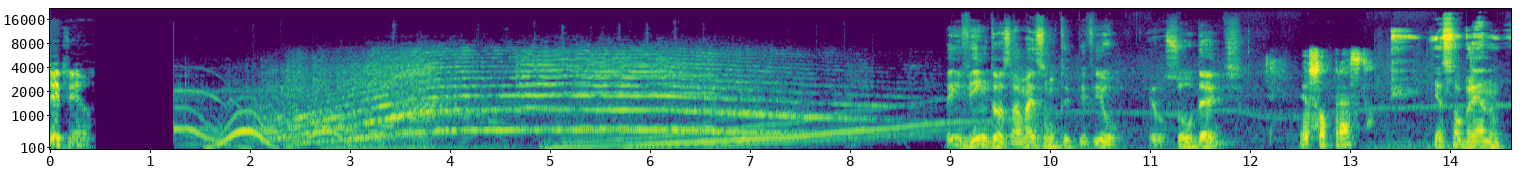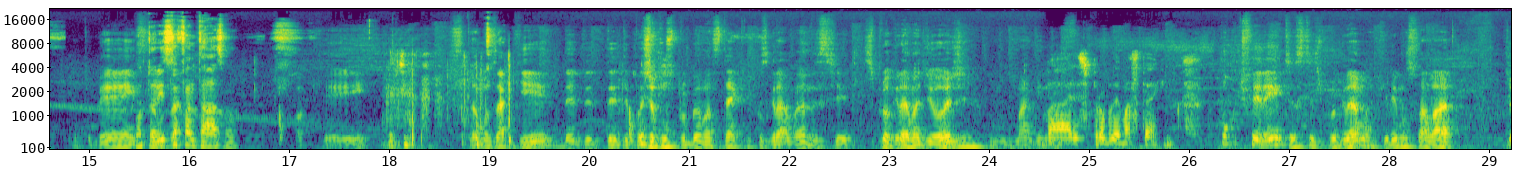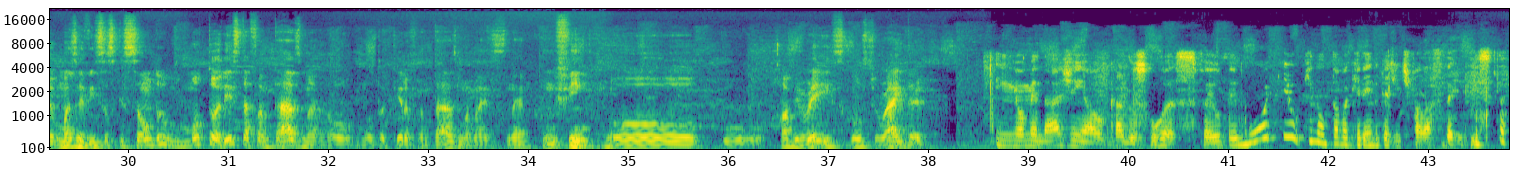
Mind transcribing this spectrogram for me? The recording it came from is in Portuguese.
Sheffield. Bem-vindos a mais um Trip View. Eu sou o Dante. Eu sou o Presto. Eu sou o Breno. Muito bem. Motorista fantasma. Ok. Estamos aqui, de- de- de- depois de alguns problemas técnicos, gravando este, esse programa de hoje. Magnífico. Vários problemas técnicos. Um pouco diferente este, este programa. Queremos falar de algumas revistas que são do Motorista Fantasma, ou Motoqueiro Fantasma, mas, né? Enfim, o, o Hobby Race, Ghost Rider, Em homenagem ao Carlos Ruas, foi o demônio que não estava querendo que a gente falasse da revista.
